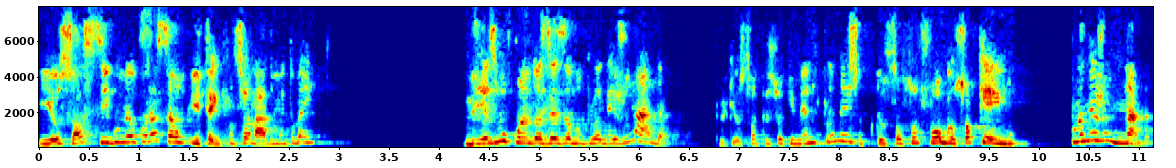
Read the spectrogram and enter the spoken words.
E eu só sigo o meu coração e tem funcionado muito bem. Mesmo quando às vezes eu não planejo nada, porque eu sou a pessoa que menos planeja, porque eu só sou fogo, eu só queimo. Planejo nada.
